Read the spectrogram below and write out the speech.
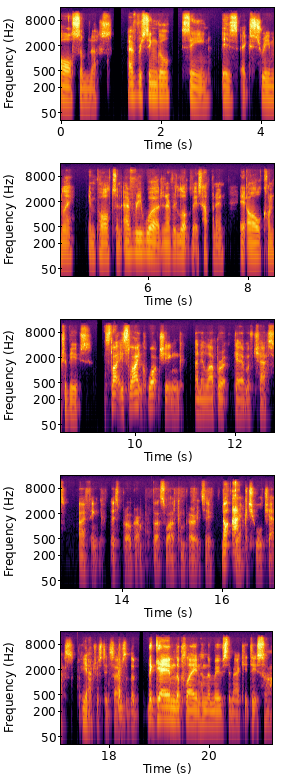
awesomeness. Every single scene is extremely important. Every word and every look that is happening, it all contributes. It's like it's like watching an elaborate game of chess. I think this program. That's what I'd compare it to. Not Yeah. actual chess, but Yeah. yeah, just in terms of the the game they're playing and the moves they make. It, it's oh,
